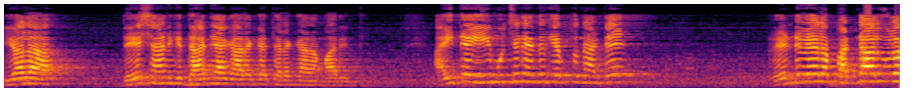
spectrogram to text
ఇవాళ దేశానికి ధాన్యాగారంగా తెలంగాణ మారింది. అయితే ఈ ముచ్చట ఎందుకు చెప్తున్నా అంటే రెండు వేల పద్నాలుగులో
